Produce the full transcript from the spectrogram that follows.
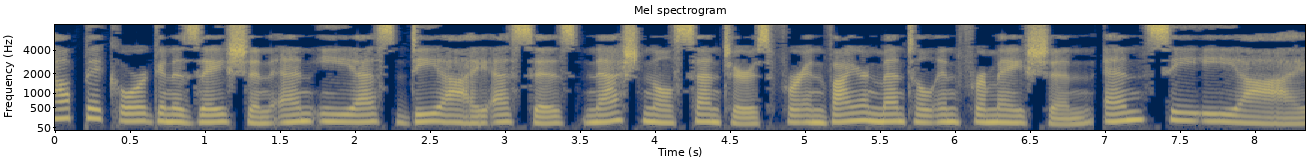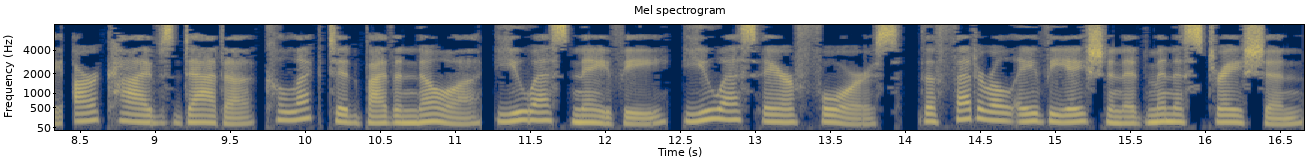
Topic organization NESDIS's National Centers for Environmental Information NCEI archives data collected by the NOAA, U.S. Navy, U.S. Air Force, the Federal Aviation Administration,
